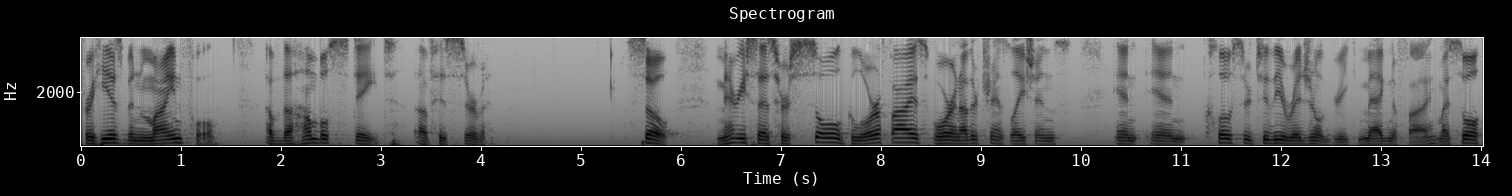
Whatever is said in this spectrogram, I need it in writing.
for he has been mindful of the humble state of his servant. So, Mary says her soul glorifies, or in other translations, and, and closer to the original Greek, magnify. My soul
